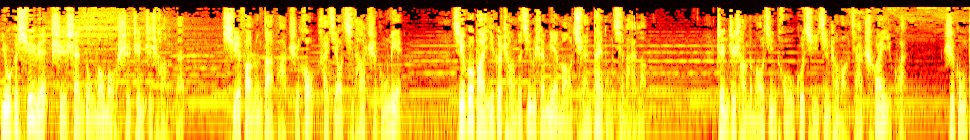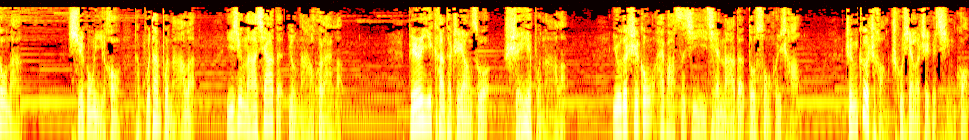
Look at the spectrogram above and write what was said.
有个学员是山东某某市针织厂的，学法轮大法之后，还教其他职工练，结果把一个厂的精神面貌全带动起来了。针织厂的毛巾头过去经常往家揣一块，职工都拿，学工以后，他不但不拿了，已经拿家的又拿回来了。别人一看他这样做，谁也不拿了，有的职工还把自己以前拿的都送回厂。整个厂出现了这个情况。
